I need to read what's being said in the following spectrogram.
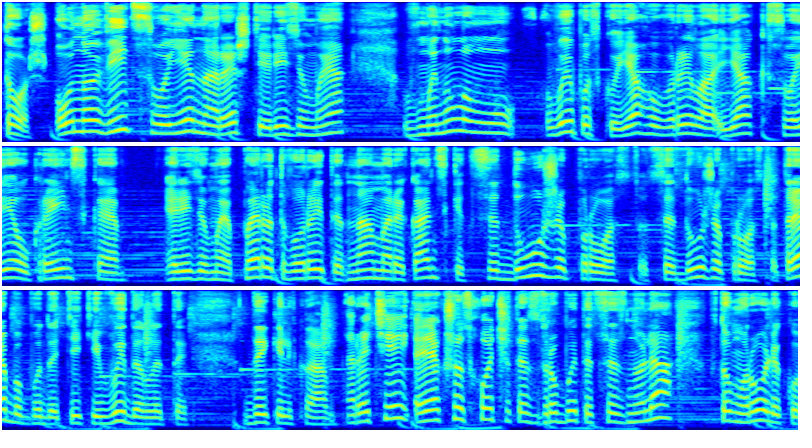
Тож, оновіть своє нарешті резюме. В минулому випуску я говорила, як своє українське резюме перетворити на американське. Це дуже просто. Це дуже просто. Треба буде тільки видалити декілька речей. А якщо схочете зробити це з нуля, в тому ролику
